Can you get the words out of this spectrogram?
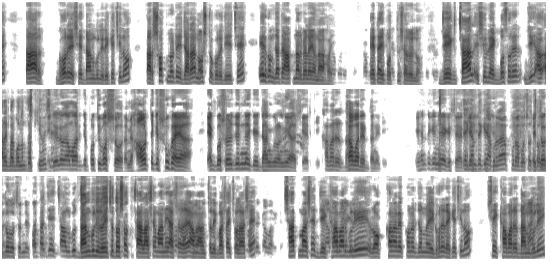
তার ঘরে সে দানগুলি রেখেছিল তার স্বপ্নটি যারা নষ্ট করে দিয়েছে এরকম যাতে আপনার বেলায়ও না হয়। এটাই প্রত্যাশা রইল। যে চাল এসেছিল এক বছরের জি আরেকবার বলুন তো কি হয়েছে? আমার যে প্রতি বছর আমি হাওড় থেকে শুকায়া এক বছরের জন্য এই ধানগুলো নিয়ে আসি আর কি। খাবারের খাবারের ধান এটি। এখান থেকে নিয়ে গেছে এখান থেকে আপনারা পুরা বছর। চোদ্দ বছর অর্থাৎ যে চালগুলো ধানগুলি রয়েছে দর্শক চাল আসে মানে আসলে আমার আঞ্চলিক ভাষায় চলে আসে। সাত মাসের যে খাবারগুলি রক্ষণাবেক্ষণের জন্য এই ঘরে রেখেছিল সেই খাবারের দানগুলি।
